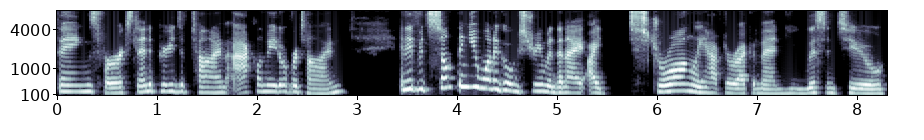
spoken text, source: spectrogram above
things for extended periods of time. Acclimate over time. And if it's something you want to go extreme with, then I, I strongly have to recommend you listen to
